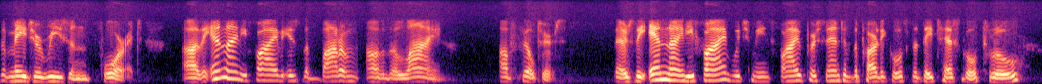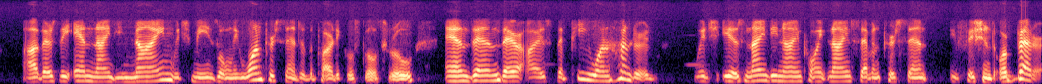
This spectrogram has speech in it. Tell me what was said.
the major reason for it. Uh, the N95 is the bottom of the line of filters. There's the N95, which means 5% of the particles that they test go through. Uh, there's the N99, which means only 1% of the particles go through. And then there is the P100, which is 99.97% efficient or better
